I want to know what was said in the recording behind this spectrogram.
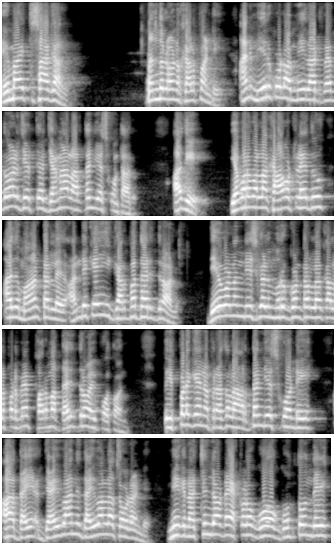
హిమాయత్ సాగర్? అందులోనూ కలపండి. అని మీరు కూడా మీలాంటి పెద్దవాళ్ళు చెప్తే జనాలు అర్థం చేసుకుంటారు. అది ఎవరి వల్ల కావట్లేదు అది మాంటలేదు అందుకే ఈ గర్భదరిద్రాలు. దేవుళ్ళని తీసుకెళ్ళి మురుగుంటల్లో కలపడమే పరమ దరిద్రం అయిపోతుంది. ఇప్పటికైనా ప్రజలు అర్థం చేసుకోండి. ఆ దై దైవాన్ని దైవంలో చూడండి. మీకు నచ్చిన చోట ఎక్కడో గో గుంత ఉంది.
